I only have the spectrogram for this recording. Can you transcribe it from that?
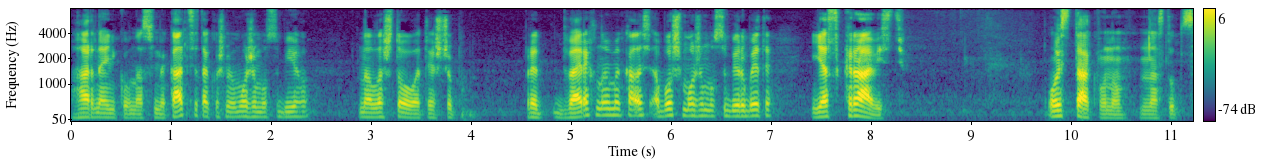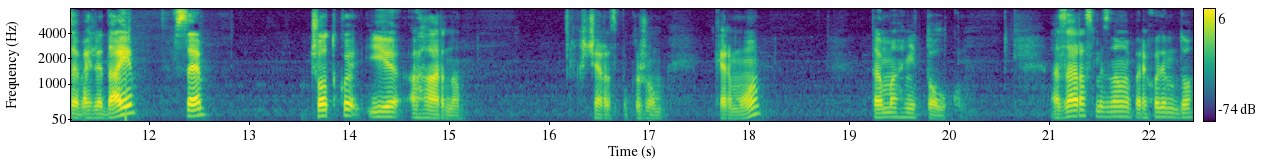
гарненько у нас вмикатися. Також ми можемо собі його налаштовувати, щоб при дверях воно вмикалось, або ж можемо собі робити яскравість. Ось так воно у нас тут все виглядає. Все чітко і гарно. Ще раз покажу вам кермо та магнітолку. А зараз ми з вами переходимо до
